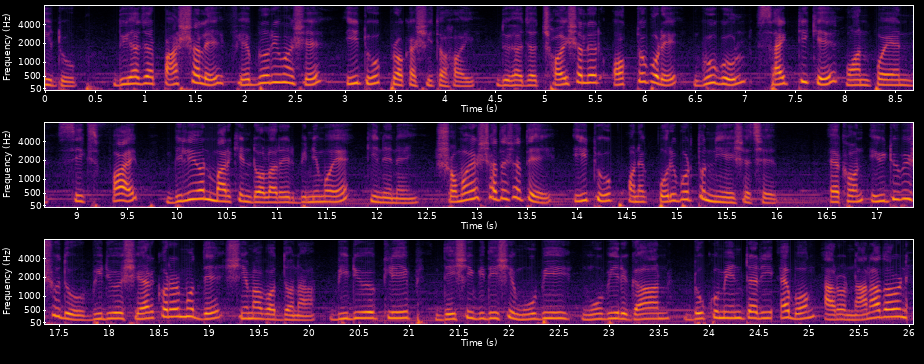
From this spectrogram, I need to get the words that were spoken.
ইউটিউব। দুই হাজার পাঁচ সালে ফেব্রুয়ারি মাসে ইউটিউব প্রকাশিত হয়। দুই হাজার ছয় সালের অক্টোবরে গুগল সাইটটিকে one point six five billion মার্কিন ডলারের বিনিময়ে কিনে নেয়। সময়ের সাথে সাথে ইউটিউব অনেক পরিবর্তন নিয়ে এসেছে। এখন ইউটিউবে শুধু ভিডিও শেয়ার করার মধ্যে সীমাবদ্ধ না। ভিডিও ক্লিপ, দেশি বিদেশি মুভি, মুভির গান, ডকুমেন্টারি এবং আরও নানা ধরনের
